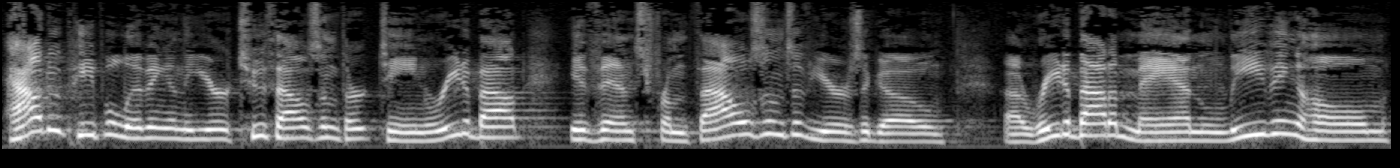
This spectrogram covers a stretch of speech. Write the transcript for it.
How do people living in the year 2013 read about events from thousands of years ago, uh, read about a man leaving home,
